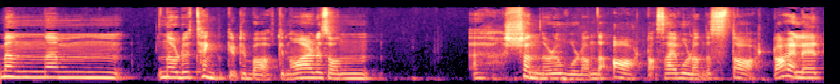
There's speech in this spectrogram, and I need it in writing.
Men um, når du tenker tilbake nå, er det sånn øh, Skjønner du hvordan det arta seg, hvordan det starta? Eller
